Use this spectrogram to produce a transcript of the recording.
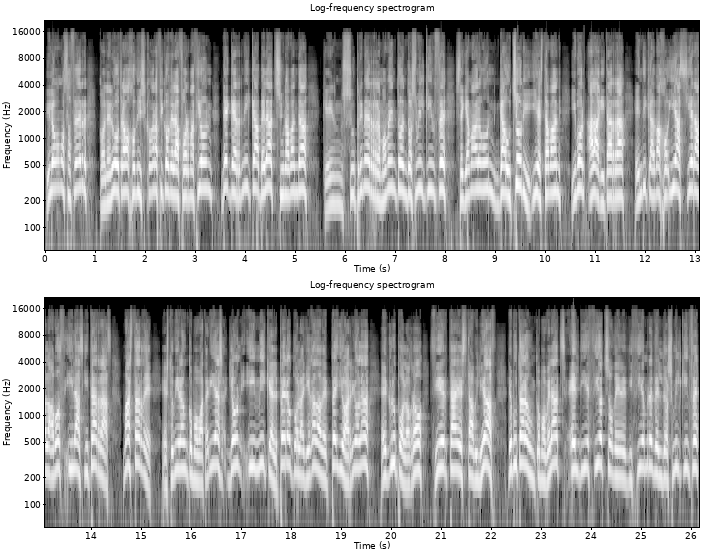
Y lo vamos a hacer con el nuevo trabajo discográfico de la formación de Guernica Belach Una banda que en su primer momento, en 2015, se llamaron Gauchori y estaban Ivonne a la guitarra, Indica al bajo y Asiera a la voz y las guitarras. Más tarde estuvieron como baterías John y Mikel, pero con la llegada de Pello Arriola, el grupo logró cierta estabilidad. Debutaron como Velach el 18 de diciembre del 2015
